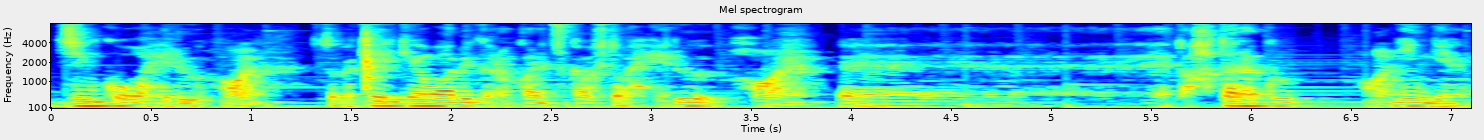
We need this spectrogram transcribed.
人口は減る、はい。それから景気が悪いからお金使う人は減る、はい。えーえーと働くはい。人間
